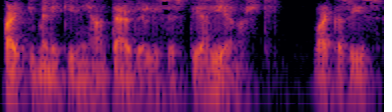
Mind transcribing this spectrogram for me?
kaikki menikin ihan täydellisesti ja hienosti. Vaikka siis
